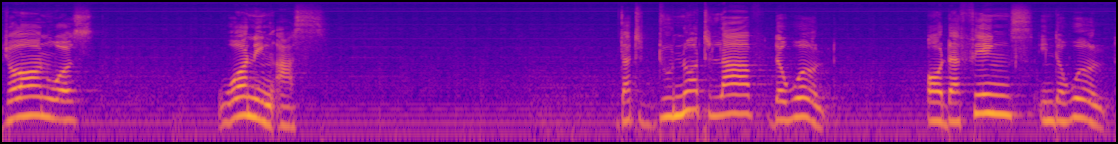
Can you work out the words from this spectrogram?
John was warning us that do not love the world or the things in the world.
